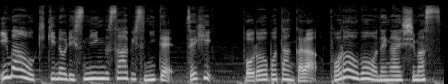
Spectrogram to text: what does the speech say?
今お聞きのリスニングサービスにてぜひフォローボタンからフォローをお願いします。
